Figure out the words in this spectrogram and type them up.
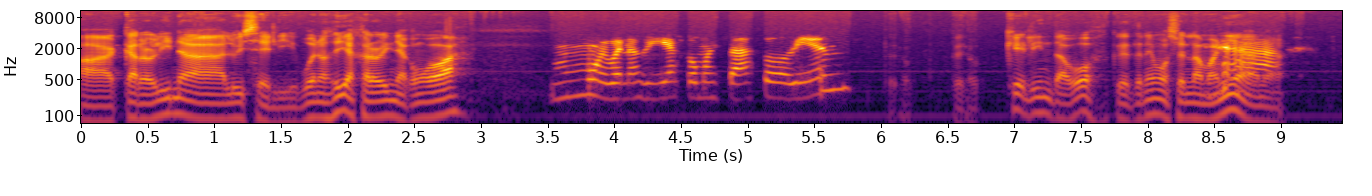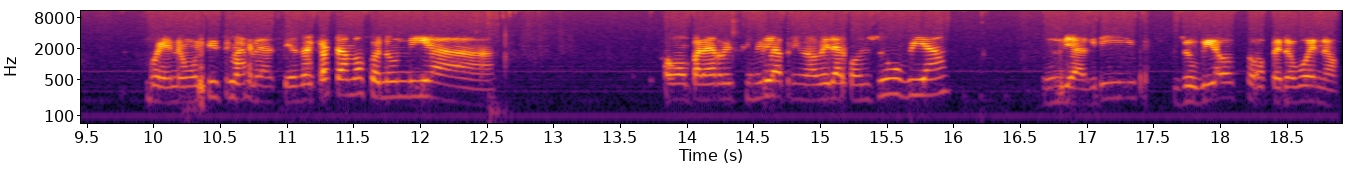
a Carolina Luiselli. Buenos días Carolina, ¿cómo va? Muy buenos días, ¿cómo estás? ¿Todo bien? Pero, qué linda voz que tenemos en la mañana. bueno, muchísimas gracias. Acá estamos con un día como para recibir la primavera con lluvia, un día gris, lluvioso, pero bueno,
